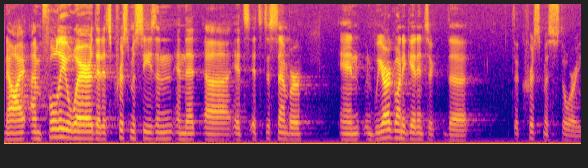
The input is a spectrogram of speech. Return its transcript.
Now, I, am fully aware that it's Christmas season and that uh, it's, it's December, and we are going to get into the, the Christmas story,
